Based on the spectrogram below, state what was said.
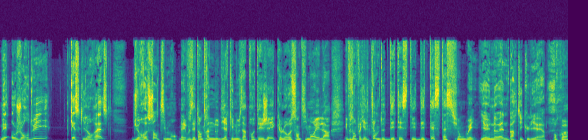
Mais aujourd'hui, qu'est-ce qu'il en reste? Du ressentiment. Mais vous êtes en train de nous dire qu'il nous a protégés, que le ressentiment est là. Et vous employez le terme de détester, détestation. Oui, il y a une haine particulière. Pourquoi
